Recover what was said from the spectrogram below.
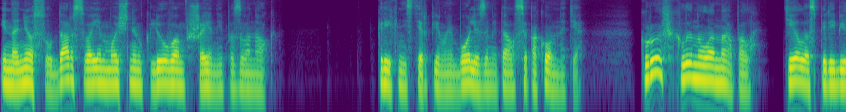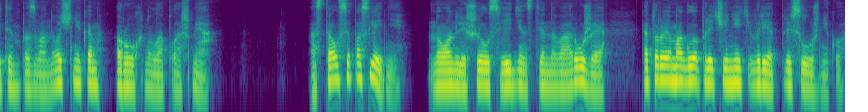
и нанес удар своим мощным клювом в шейный позвонок. Крик нестерпимой боли заметался по комнате. Кровь хлынула на пол, тело с перебитым позвоночником рухнуло плашмя. Остался последний, но он лишился единственного оружия – которое могло причинить вред прислужнику.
